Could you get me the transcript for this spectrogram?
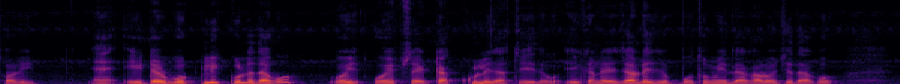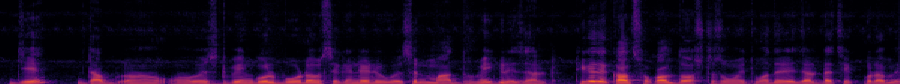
সরি হ্যাঁ এইটার উপর ক্লিক করলে দেখো ওই ওয়েবসাইটটা খুলে যাচ্ছে, এই দেখো। এখানে রেজাল্ট এই যে প্রথমেই লেখা রয়েছে, দেখো, যে West Bengal board of secondary education Madhyamik result ঠিক আছে? কাল সকাল দশটার সময় তোমাদের রেজাল্টটা চেক করাবে।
